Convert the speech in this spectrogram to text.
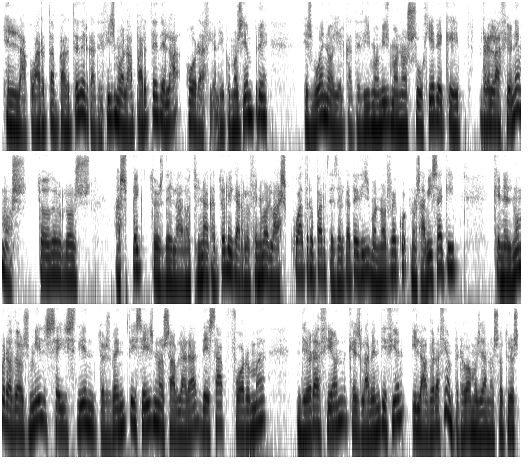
en la cuarta parte del catecismo, la parte de la oración. Y como siempre es bueno y el catecismo mismo nos sugiere que relacionemos todos los aspectos de la doctrina católica, relacionemos las cuatro partes del catecismo, nos, nos avisa aquí que en el número 2626 nos hablará de esa forma de oración que es la bendición y la adoración, pero vamos ya nosotros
